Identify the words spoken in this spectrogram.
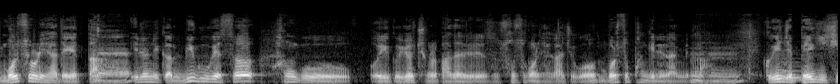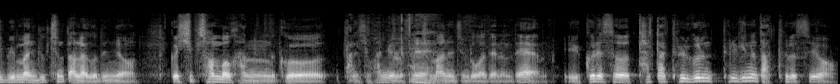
몰수를 해야 되겠다. 네. 이러니까 미국에서 한국 의그 요청을 받아들여서 소송을 해가지고 몰수 판결이 납니다. 그게 이제 122만 6천 달러거든요. 그 13억 한 그 당시 환율로 4천만 원 정도가 되는데 이 그래서 탈탈 틀기는, 틀기는 다 틀었어요.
